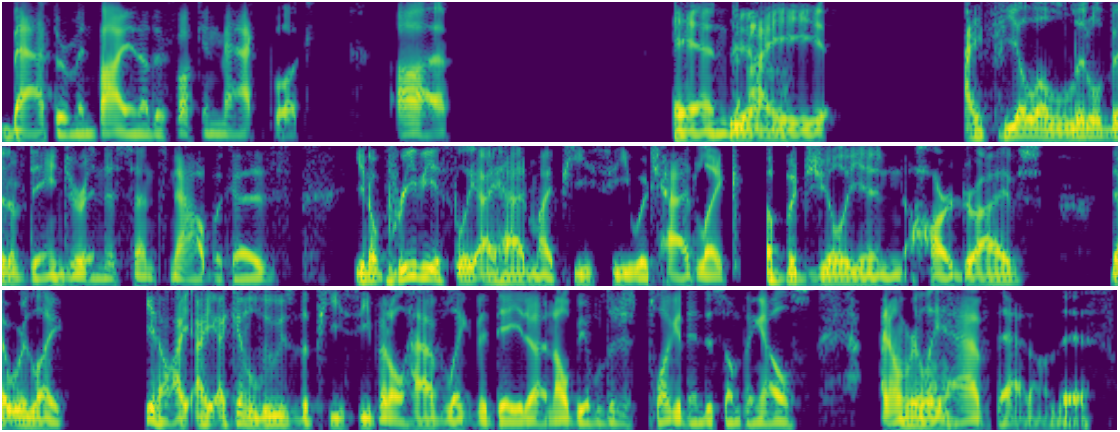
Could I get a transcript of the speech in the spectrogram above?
bathroom and buy another fucking MacBook. Uh and Yeah. I I feel a little bit of danger in this sense now because you know previously I had my PC which had like a bajillion hard drives that were like you know I I can lose the PC but I'll have like the data and I'll be able to just plug it into something else. I don't really have that on this.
